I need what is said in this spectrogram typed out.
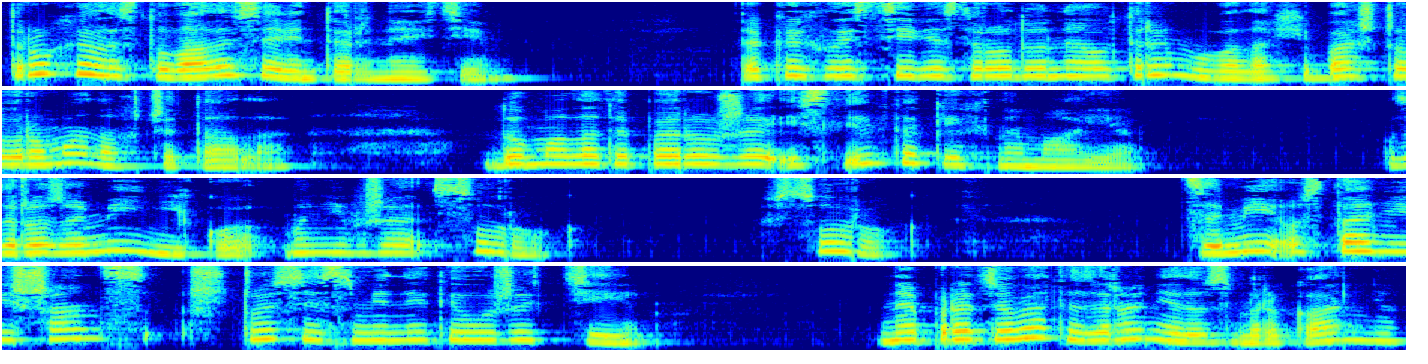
трохи листувалися в інтернеті. Таких листів я зроду не отримувала, хіба що в романах читала. Думала, тепер уже і слів таких немає. Зрозумій, Ніко, мені вже сорок. Сорок. Це мій останній шанс щось змінити у житті. Не працювати зрання до смеркання,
